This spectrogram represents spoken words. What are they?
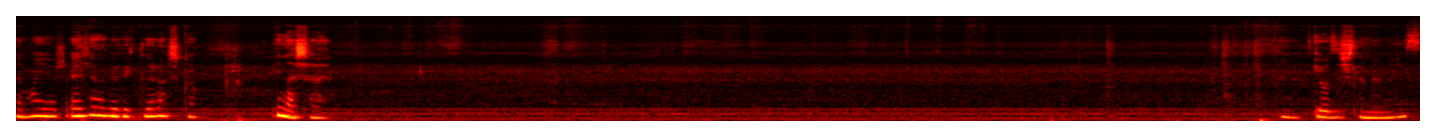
Adem hayır. Elleme bebekleri aşkım. İn aşağıya. Evet, göz işlememiz.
